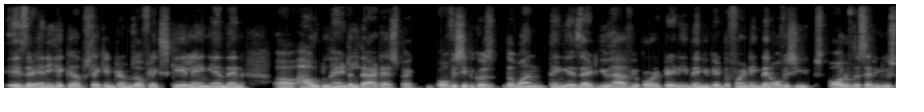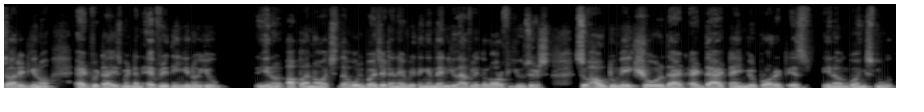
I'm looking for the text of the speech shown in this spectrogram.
is there any hiccups like in terms of like scaling? And then uh, how to handle that aspect? Obviously because the one thing is that you have your product ready then you get the funding then obviously all of the sudden you started you know advertisement and everything you know you you know up a notch the whole budget and everything and then you have like a lot of users. So how to make sure that at that time your product is you know going smooth?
